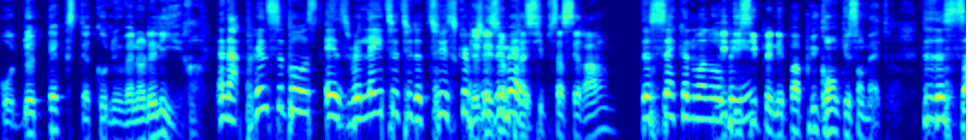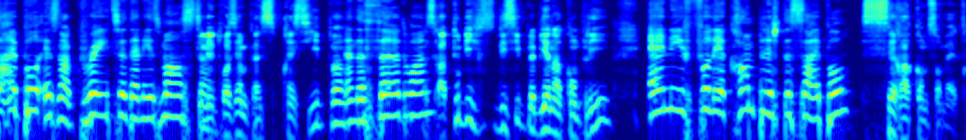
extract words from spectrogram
aux deux textes que nous venons de lire. And that principle is related to the two Le scriptures we deuxième principe, ça sera The second one will le be disciple n'est pas plus grand que son maître. the disciple is not greater than his Et master. le troisième prin- principe, And the third one, sera tout dis- disciple bien accompli any fully accomplished disciple sera comme son maître.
